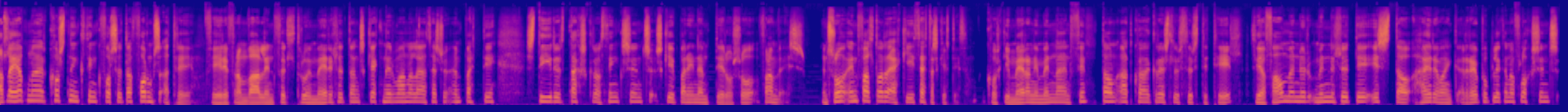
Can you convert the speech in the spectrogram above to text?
Alla jafna er kostning þingfórseta formsatriði. Fyrir fram valin fulltrúi meiri hlutans gegnir vanalega þessu embætti, stýrir dagskráð þingsins, skipar í nefndir og svo framvegis. En svo einfalt var það ekki í þetta skiptið. Korki meirann í minna en 15 atkvæðagreislur þurfti til því að fámennur minni hluti ist á hærivæng republikanaflokksins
